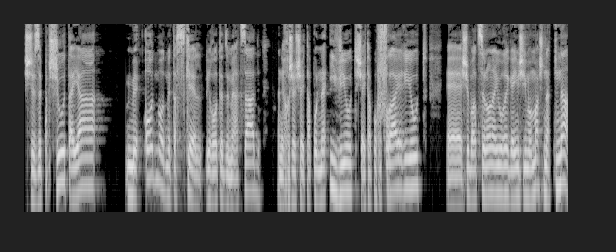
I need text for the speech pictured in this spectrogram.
שזה פשוט היה מאוד מאוד מתסכל לראות את זה מהצד. אני חושב שהייתה פה נאיביות, שהייתה פה פראייריות, שברצלונה היו רגעים שהיא ממש נתנה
